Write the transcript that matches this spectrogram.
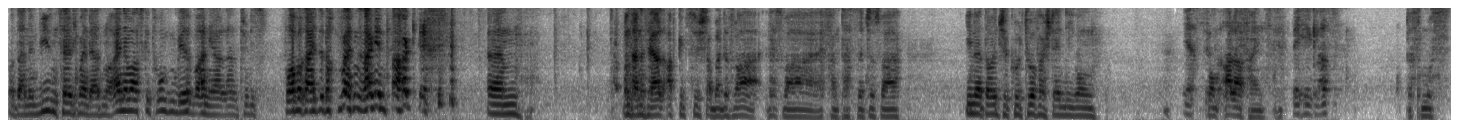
und an dem Wiesenzelt. Ich meine, der hat nur eine Maß getrunken. Wir waren ja natürlich vorbereitet auf einen langen Tag. ähm, und dann ist er halt abgezischt, aber das war, das war fantastisch. Das war innerdeutsche Kulturverständigung Erstes. vom Allerfeinsten. Welche Glas? das muss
